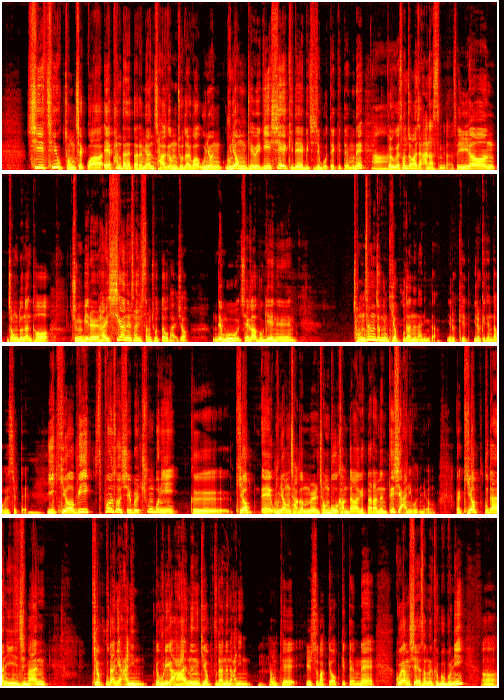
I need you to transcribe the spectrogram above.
시 체육 정책과의 판단에 따르면 자금 조달과 운영 운영 계획이 시의 기대에 미치지 못했기 때문에 아. 결국에 선정하지 않았습니다. 그래서 1년 정도는 더 준비를 할 시간을 사실상 줬다고 봐야죠. 근데 뭐 제가 보기에는 정상적인 기업 구단은 아닙니다. 이렇게 이렇게 된다고 했을 때 이 기업이 스폰서십을 충분히 그 기업의 운영 자금을 전부 감당하겠다라는 뜻이 아니거든요. 그러니까 기업 구단이지만 기업 구단이 아닌 그러니까 우리가 아는 기업 구단은 아닌 형태일 수밖에 없기 때문에 고양시에서는 그 부분이 어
